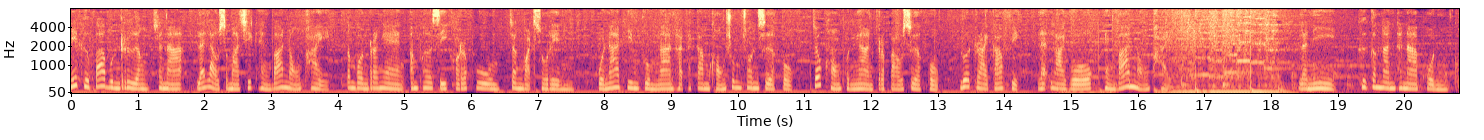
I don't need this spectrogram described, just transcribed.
นี่คือป้าบุญเรือง ชนะ และเหล่าสมาชิกแห่งบ้านหนองไผ่ตำบลระแงง อำเภอศรีขอรภูมิ จังหวัดสุรินทร์ หัวหน้าทีมกลุ่มงานหัตถกรรมของชุมชนเสือกก เจ้าของผลงานกระเป๋าเสือกก ลวดลายกราฟิก และลายโวกแห่งบ้านหนองไผ่ และนี่ คือกำนันธนาพล ค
